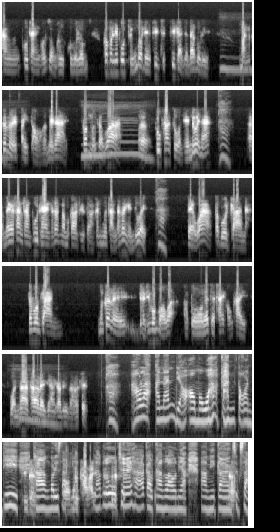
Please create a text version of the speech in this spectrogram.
ทางผู้แทนขนส่งคือคุณบรม ก็ไม่ได้พูดถึงบริเวณที่ที่กาญจนบุรีอืมันก็เลยไปต่อกันไม่ได้ ก็เหมือนกับว่า เออทุกภาคส่วนเห็นด้วยนะค่ะอ่าแม้กระทั่งทางผู้แทนคณะกรรมการสื่อสารขั้นพื้นฐานท่านก็เห็นด้วยค่ะแต่ว่ากระบวนการน่ะกระบวนการ มันก็เลยอย่างที่ผมบอกว่าเอาตัวแล้วจะใช้ของใครวันหน้าอืมถ้ารายงานการศึกษาเสร็จค่ะ เอาล่ะ อันนั้นเดี๋ยวเอามาว่ากันตอนที่ที่กันทางบริษัทตอนสุรัดท้ายรักลูกใช่ไหมคะ กับทางเราเนี่ยอ่ามีการครับศึกษา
